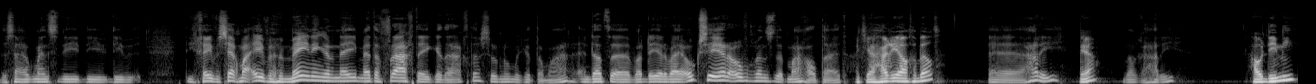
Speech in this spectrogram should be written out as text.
Er zijn ook mensen die, die, die, die geven zeg maar even hun mening, René, met een vraagteken erachter. Zo noem ik het dan maar. En dat waarderen wij ook zeer, overigens. Dat mag altijd. Had je Harry al gebeld? Harry? Ja? Welke Harry? Houdini?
